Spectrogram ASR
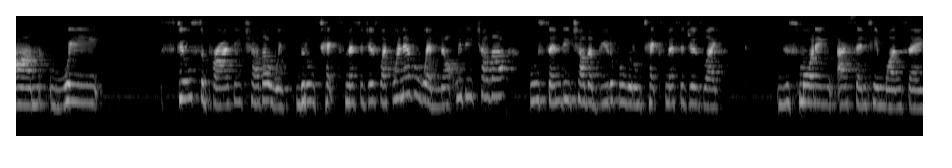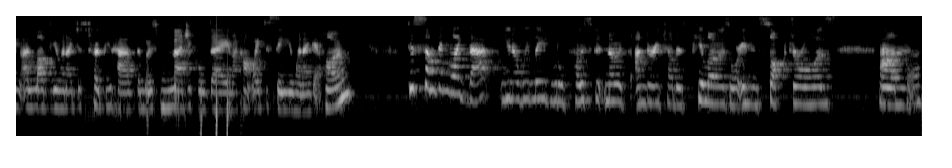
Um, we still surprise each other with little text messages. Like whenever we're not with each other, we'll send each other beautiful little text messages. Like this morning, I sent him one saying, "I love you, and I just hope you have the most magical day, and I can't wait to see you when I get home." Just something like that. You know, we leave little post-it notes under each other's pillows or in sock drawers. Um,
